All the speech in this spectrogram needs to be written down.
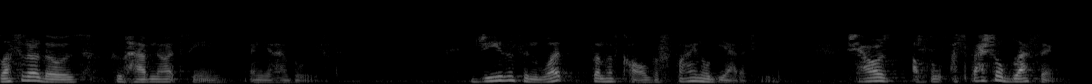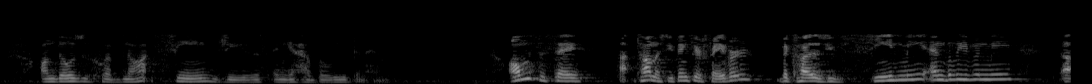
Blessed are those who have not seen and yet have believed. Jesus, in what some have called the final beatitude, showers a, a special blessing on those who have not seen Jesus and yet have believed in him. Almost to say, uh, Thomas, you think you're favored because you've seen me and believe in me? Uh,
